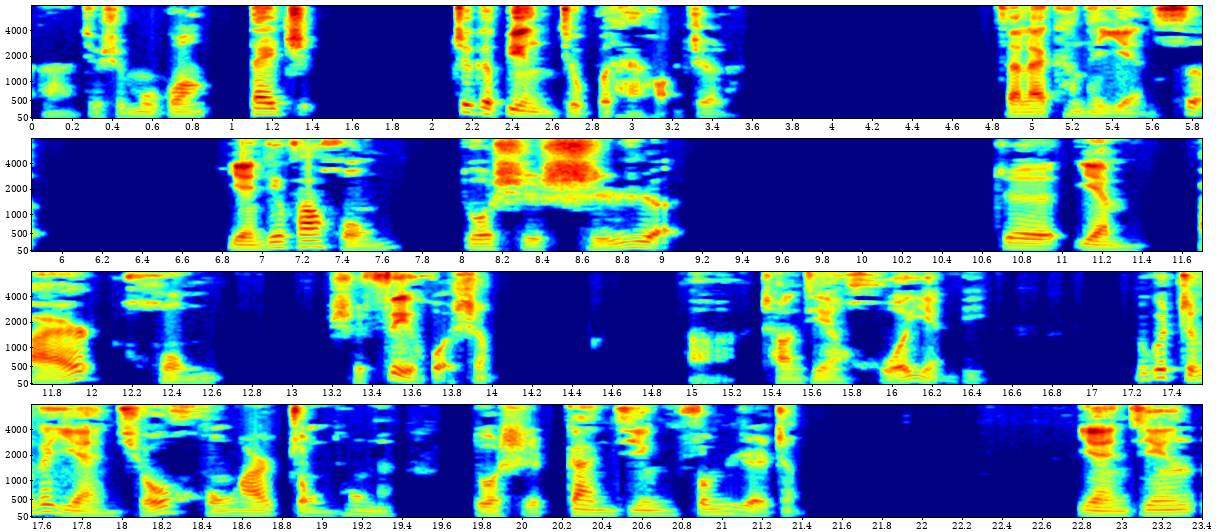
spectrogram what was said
啊，就是目光呆滞，这个病就不太好治了。再来看看眼色。眼睛发红，多是湿热。这眼白红是肺火盛啊，常见火眼病。如果整个眼球红而肿痛呢，多是肝经风热症。眼睛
